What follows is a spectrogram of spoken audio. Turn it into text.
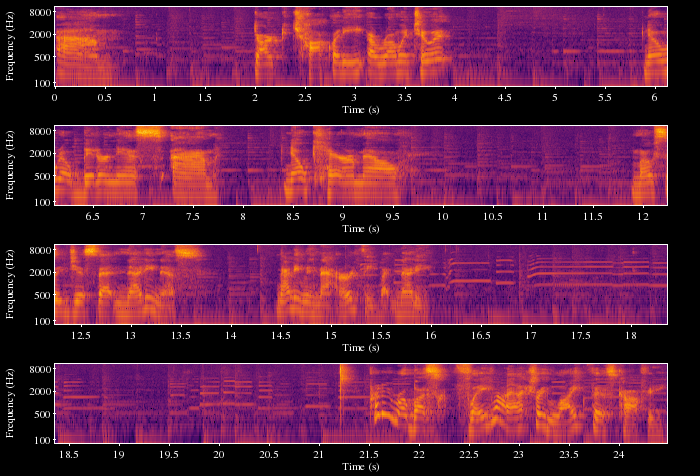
um, dark chocolatey aroma to it. No real bitterness. Um, no caramel. Mostly just that nuttiness. Not even that earthy, but nutty. Pretty robust flavor. I actually like this coffee.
